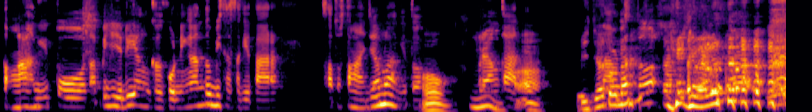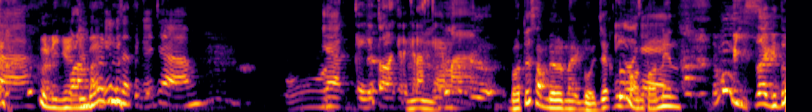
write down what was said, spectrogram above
tengah gitu tapi jadi yang ke kuningan tuh bisa sekitar satu setengah jam lah gitu Oh. berangkat. Hijau Nah, tuh nah. Gimana? ya Kuningan pulang di mana? pergi bisa tiga jam ya kayak gitu lah kira-kira Hmm. skema Berarti sambil naik gojek Di tuh Gojek. nontonin. Emang bisa gitu?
